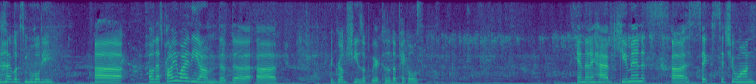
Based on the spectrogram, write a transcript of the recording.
it looks moldy. Uh, oh, that's probably why the um the the uh the grilled cheese looked weird because of the pickles. And then I have cumin, uh, Sichuan.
